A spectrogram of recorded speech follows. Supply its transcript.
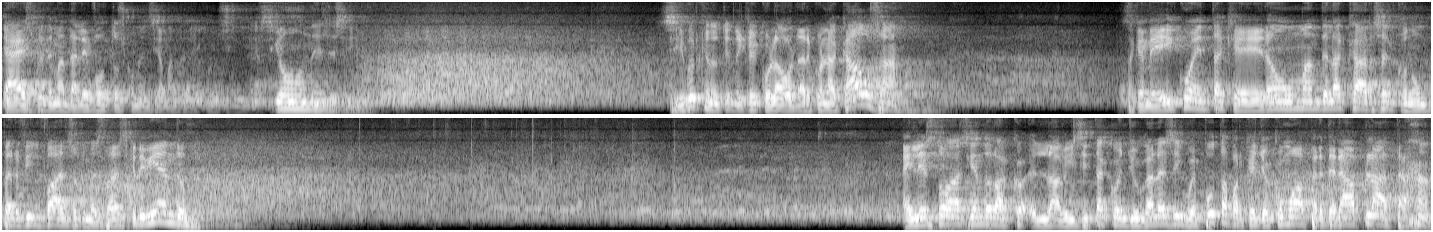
Ya después de mandarle fotos comencé a mandarle consignaciones. decía. Sí, porque uno tiene que colaborar con la causa. Hasta que me di cuenta que era un man de la cárcel con un perfil falso que me estaba escribiendo. Ahí le estoy haciendo la, visita conyugal a ese puta porque yo cómo voy a perder la plata.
